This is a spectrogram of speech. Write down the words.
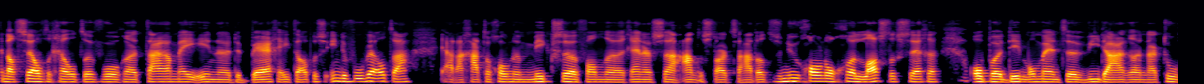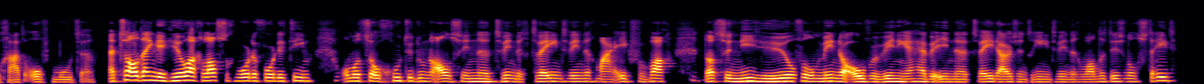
En datzelfde geldt voor Taramee in de bergetappes. In de Vuelta, ja, daar gaat er gewoon een mix van renners aan de start staan. Dat is nu gewoon nog lastig zeggen op dit moment wie daar naartoe gaat of moeten. Het zal denk ik heel erg lastig worden voor dit team om het zo goed te doen als in 2022. Maar ik verwacht dat ze niet heel veel minder overwinningen hebben in 2023. Want het is nog steeds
